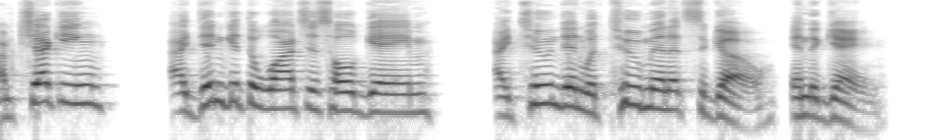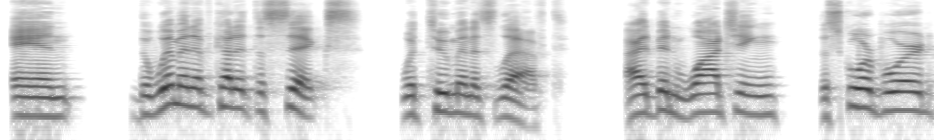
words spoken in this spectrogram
I'm checking. I didn't get to watch this whole game. I tuned in with two minutes to go in the game. And the women have cut it to six with two minutes left. I had been watching the scoreboard.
